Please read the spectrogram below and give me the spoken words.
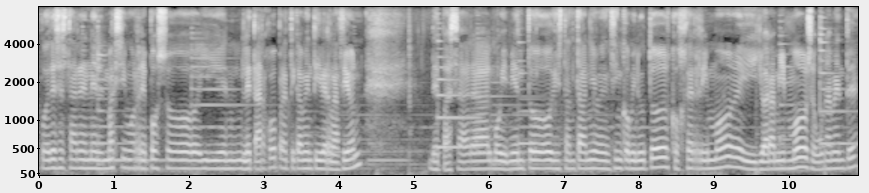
puedes estar en el máximo reposo y en letargo, prácticamente hibernación de pasar al movimiento instantáneo en 5 minutos, coger ritmo y yo ahora mismo seguramente,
